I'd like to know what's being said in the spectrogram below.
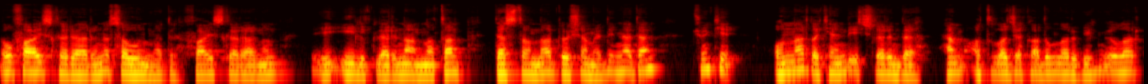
o faiz kararını savunmadı. Faiz kararının iyiliklerini anlatan destanlar döşemedi. Neden? Çünkü onlar da kendi içlerinde hem atılacak adımları bilmiyorlar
